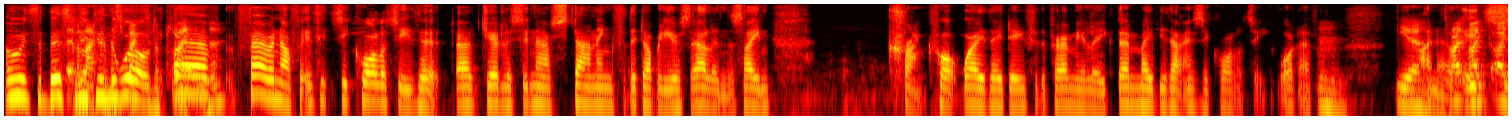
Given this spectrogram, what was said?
oh, it's the best league in the world. Yeah, you know? fair enough. If it's equality that uh, journalists are now standing for the WSL in the same crankpot way they do for the Premier League, then maybe that is equality. Whatever. Mm. Yeah, I know. I, I, I,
